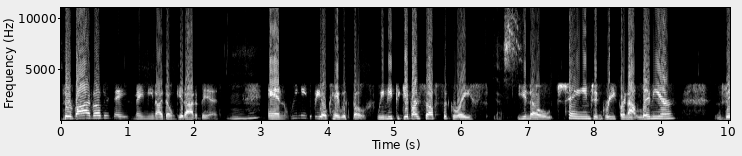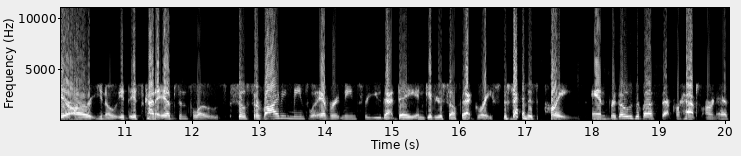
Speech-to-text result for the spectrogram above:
Survive other days may mean I don't get out of bed. And we need to be okay with both. We need to give ourselves the grace Yes. you know, change and grief are not linear. There are, you know, it, it's kind of ebbs and flows. So surviving means whatever it means for you that day and give yourself that grace. The second is praise. And for those of us that perhaps aren't as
